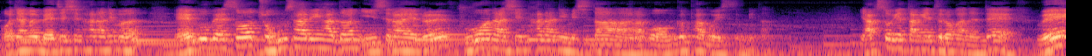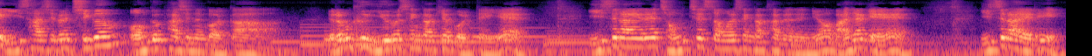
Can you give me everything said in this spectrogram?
언약을 맺으신 하나님은 애굽에서 종살이하던 이스라엘을 구원하신 하나님이시다라고 언급하고 있습니다. 약속의 땅에 들어가는데 왜 이 사실을 지금 언급하시는 걸까? 여러분 그 이유를 생각해 볼 때에 이스라엘의 정체성을 생각하면은요. 만약에 이스라엘이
